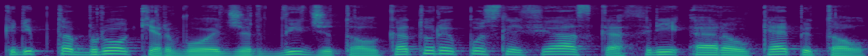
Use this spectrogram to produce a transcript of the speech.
Криптоброкер Voyager Digital, который после фиаско Three Arrow Capital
